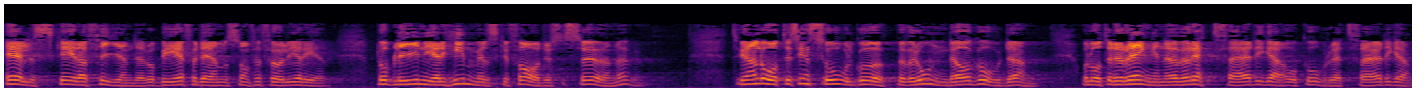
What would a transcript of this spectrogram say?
älska era fiender och be för dem som förföljer er. Då blir ni er himmelske faders söner. Ty han låter sin sol gå upp över onda och goda och låter det regna över rättfärdiga och orättfärdiga.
